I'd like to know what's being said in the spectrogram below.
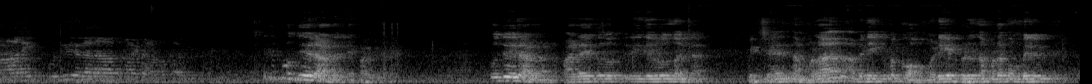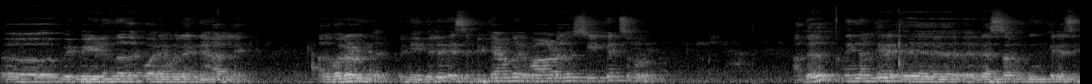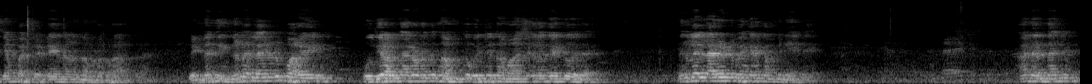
മാറി പുതിയൊരു ഇത് പുതിയൊരാളല്ലേ പുതിയ പുതിയൊരാളാണ്. പഴയത് രീതികളൊന്നുമല്ല. പക്ഷെ നമ്മൾ അഭിനയിക്കുമ്പോൾ കോമഡി എപ്പോഴും നമ്മുടെ മുമ്പിൽ വീഴുന്നത് ഒരേപോലെ തന്നെയാറല്ലേ അതുപോലെ ഉണ്ട്. പിന്നെ ഇതിൽ രസിപ്പിക്കാവുന്ന ഒരുപാട് സീക്വൻസുകളുണ്ട് അത് നിങ്ങൾക്ക് രസം നിങ്ങൾക്ക് രസിക്കാൻ പറ്റട്ടെ എന്നാണ് നമ്മുടെ പ്രാർത്ഥന. പിന്നെ നിങ്ങൾ എല്ലാവരോടും പറയും പുതിയ ആൾക്കാരോടൊക്കെ നമുക്ക് പറ്റിയ തമാശകളൊക്കെ ആയിട്ട് വരാം നിങ്ങൾ എല്ലാവരും ഭയങ്കര കമ്പനിയല്ലേ അതെന്തായാലും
